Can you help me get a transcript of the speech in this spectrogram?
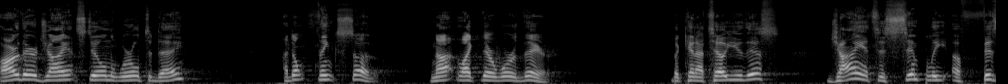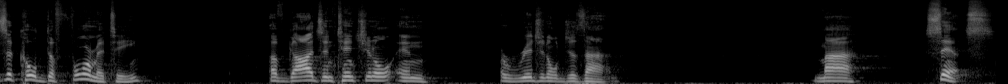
Are there giants still in the world today? I don't think so. Not like there were there. But can I tell you this? Giants is simply a physical deformity of God's intentional and original design. My sense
